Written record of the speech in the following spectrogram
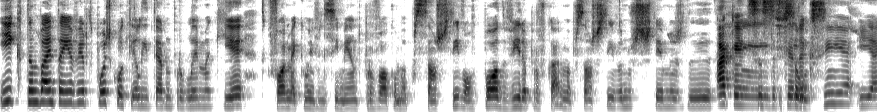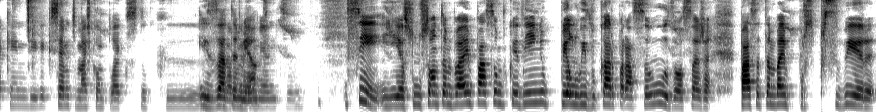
e que também tem a ver depois com aquele eterno problema que é de que forma é que o envelhecimento provoca uma pressão excessiva ou pode vir a provocar uma pressão excessiva nos sistemas de Há quem defenda que sim e há quem diga que isso é muito mais complexo do que Exatamente. Sim, e a solução também passa um bocadinho pelo educar para a saúde, ou seja, passa também por se perceber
